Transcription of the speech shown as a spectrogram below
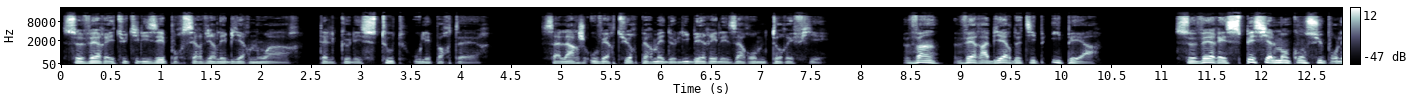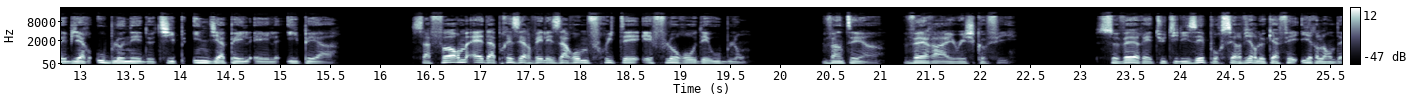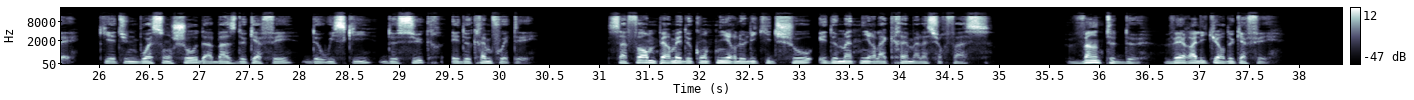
Ce verre est utilisé pour servir les bières noires, telles que les stouts ou les porters. Sa large ouverture permet de libérer les arômes torréfiés. 20. Verre à bière de type IPA. Ce verre est spécialement conçu pour les bières houblonnées de type India Pale Ale IPA. Sa forme aide à préserver les arômes fruités et floraux des houblons. 21. Verre à Irish Coffee. Ce verre est utilisé pour servir le café irlandais, qui est une boisson chaude à base de café, de whisky, de sucre et de crème fouettée. Sa forme permet de contenir le liquide chaud et de maintenir la crème à la surface. 22. Verre à liqueur de café.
